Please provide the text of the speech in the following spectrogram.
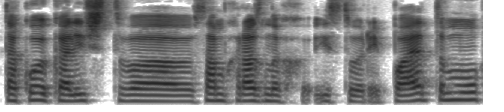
такое количество самых разных историй. Поэтому,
